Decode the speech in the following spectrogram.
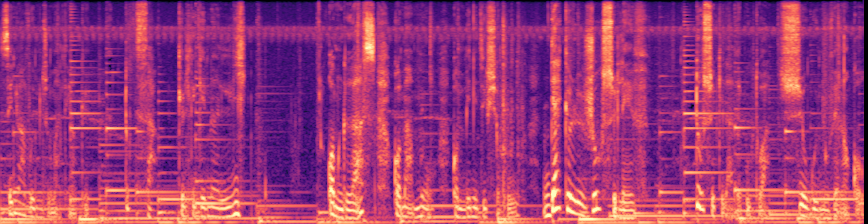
Seigneur, vous nous matin que tout ça, que le gagné lit, comme grâce, comme amour, comme bénédiction pour vous, Dès que le jour se lève, tout ce qu'il avait pour toi se renouvelle encore.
